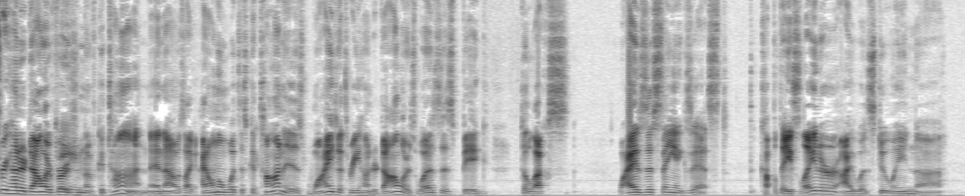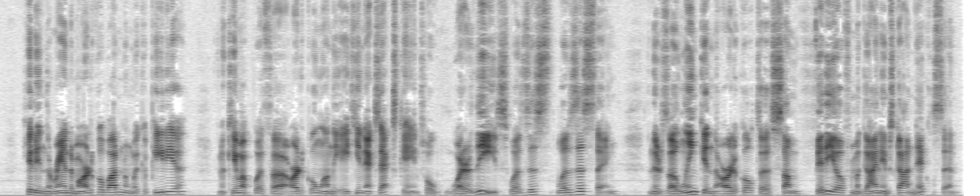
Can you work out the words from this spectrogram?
$300 version of Catan. And I was like, I don't know what this Catan is. Why is it $300? What is this big deluxe? Why does this thing exist? Couple days later, I was doing, uh, hitting the random article button on Wikipedia, and I came up with an article on the 18XX games. Well, what are these? What is this? What is this thing? And there's a link in the article to some video from a guy named Scott Nicholson,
